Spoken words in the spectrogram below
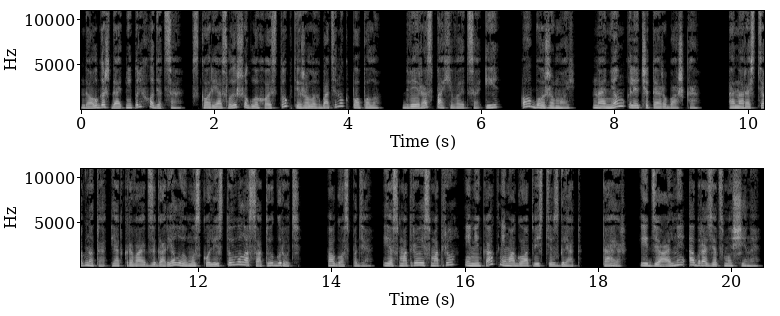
Долго ждать не приходится. Вскоре я слышу глухой стук тяжелых ботинок по полу. Дверь распахивается и... О, боже мой! На нем клетчатая рубашка. Она расстегнута и открывает загорелую, мускулистую, волосатую грудь. О, Господи! Я смотрю и смотрю, и никак не могу отвести взгляд. Тайр Идеальный образец мужчины.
